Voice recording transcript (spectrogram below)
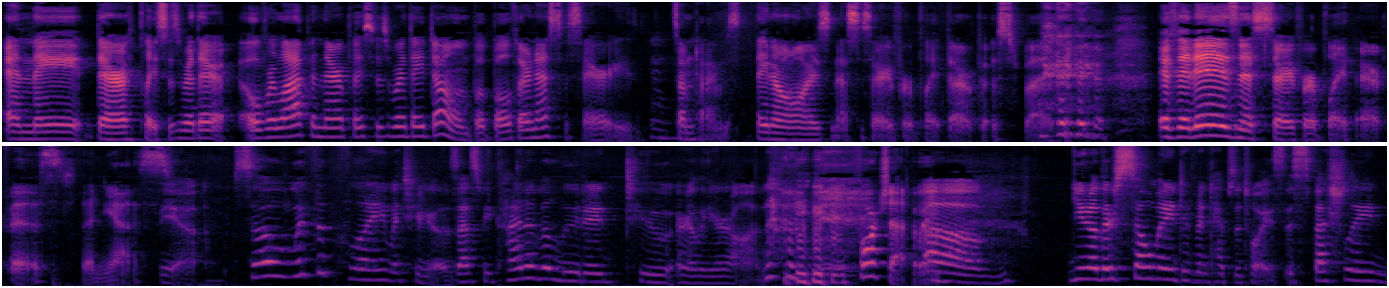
and they there are places where they overlap and there are places where they don't but both are necessary Mm-hmm. sometimes they don't always necessary for a play therapist but if it is necessary for a play therapist then yes Yeah. So with the play materials, as we kind of alluded to earlier on, foreshadowing um, you know, there's so many different types of toys, especially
